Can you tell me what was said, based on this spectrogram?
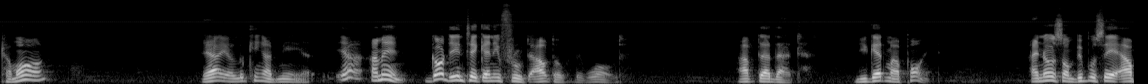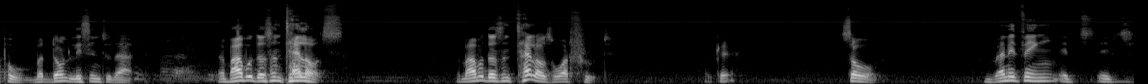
Come on. Yeah, you're looking at me. Yeah, I mean, God didn't take any fruit out of the world after that. You get my point? I know some people say apple, but don't listen to that. The Bible doesn't tell us. The Bible doesn't tell us what fruit. Okay? So, if anything, it's, it's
